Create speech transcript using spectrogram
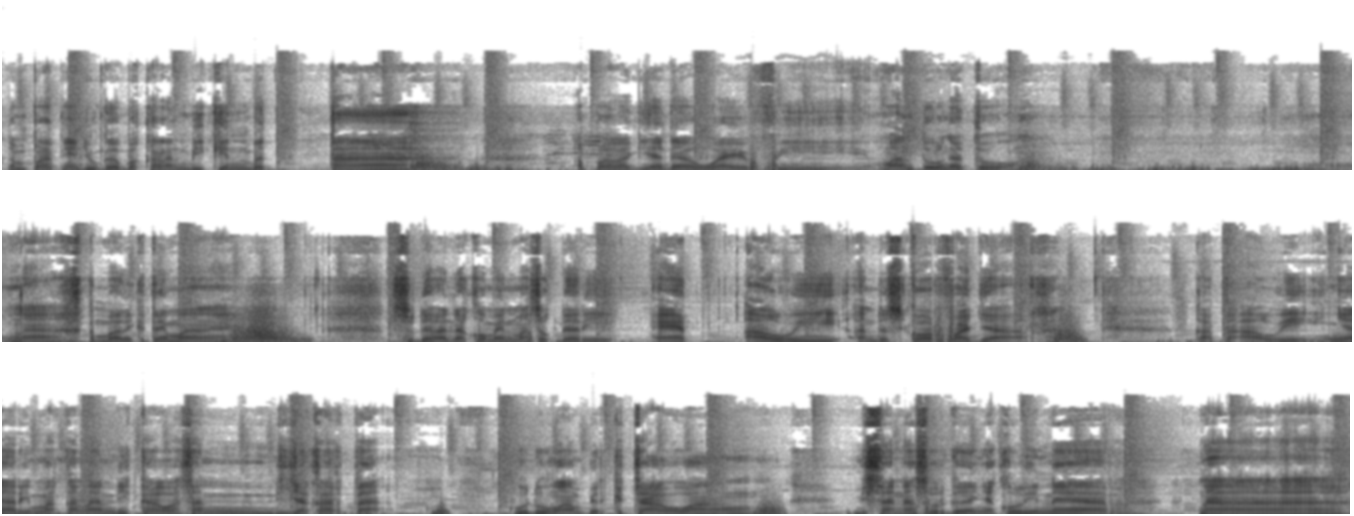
Tempatnya juga bakalan bikin betah. Apalagi ada wifi. Mantul nggak tuh? Nah, kembali ke tema. Sudah ada komen masuk dari Ed Alwi underscore Fajar. Kata Alwi nyari makanan di kawasan di Jakarta, kudu mampir ke Cawang. Di sana surganya kuliner. Nah,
